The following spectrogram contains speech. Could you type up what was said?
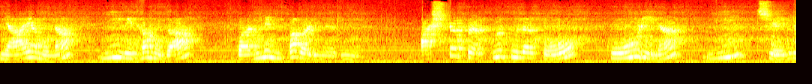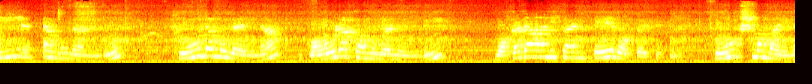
న్యాయమున ఈ విధముగా వర్ణింపబడినది. అష్ట ప్రకృతులతో కూడిన ఈ శరీరమునందు స్థూలములైన గోళకముల నుండి ఒకదానికంటే ఒకటి సూక్ష్మమైన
